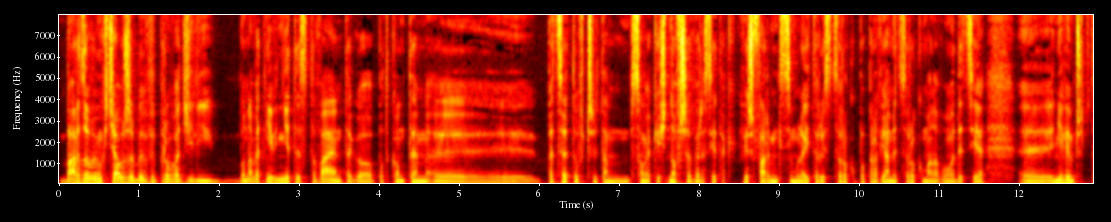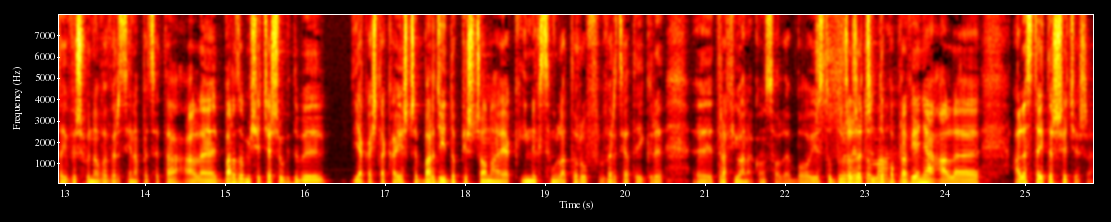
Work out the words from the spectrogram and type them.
Bardzo bym chciał, żeby wyprowadzili, bo nawet nie, nie testowałem tego pod kątem yy, PC-ów, czy tam są jakieś nowsze wersje, tak jak wiesz, Farming Simulator jest co roku poprawiany, co roku ma nową edycję. Yy, nie wiem, czy tutaj wyszły nowe wersje na PC-ta, ale bardzo bym się cieszył, gdyby jakaś taka jeszcze bardziej dopieszczona jak innych symulatorów wersja tej gry yy, trafiła na konsolę, bo jest tu dużo rzeczy ma... do poprawienia, ale, ale z tej też się cieszę.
